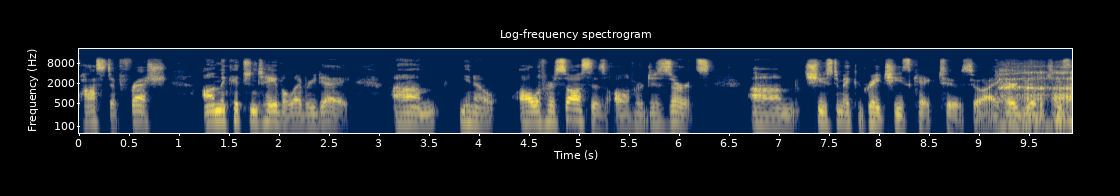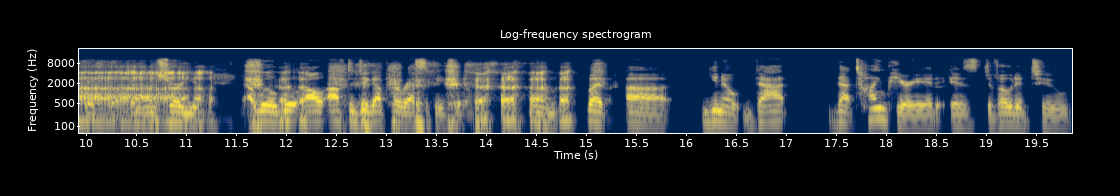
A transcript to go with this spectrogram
pasta fresh on the kitchen table every day. Um, you know, all of her sauces, all of her desserts. Um, she used to make a great cheesecake too. So I heard you have a cheesecake book, and I'm sure you I will. will I'll have to dig up her recipe too. Um, but uh, you know that that time period is devoted to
